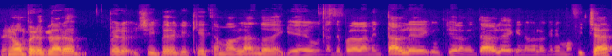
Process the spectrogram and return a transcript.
no, pero claro, pero sí, pero que es que estamos hablando de que es una temporada lamentable, de que un tío lamentable, de que no lo queremos fichar,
